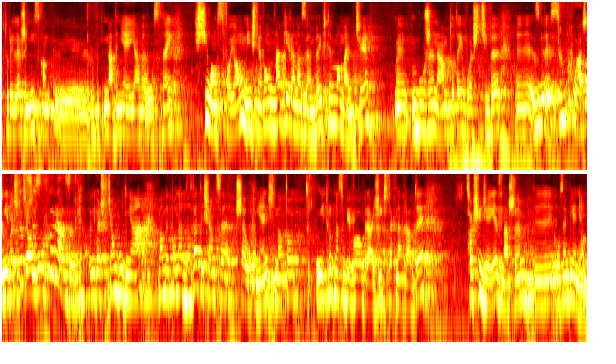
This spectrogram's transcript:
który leży nisko w- na dnie jamy ustnej, siłą swoją mięśniową napiera na zęby i w tym momencie e, burzy nam tutaj właściwy e, zgryz. No właśnie, A ponieważ to ciągu, wszystko razem. a ponieważ w ciągu dnia mamy ponad 2000 przełknięć, no to nie trudno sobie wyobrazić tak naprawdę, co się dzieje z naszym y, uzębieniem.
